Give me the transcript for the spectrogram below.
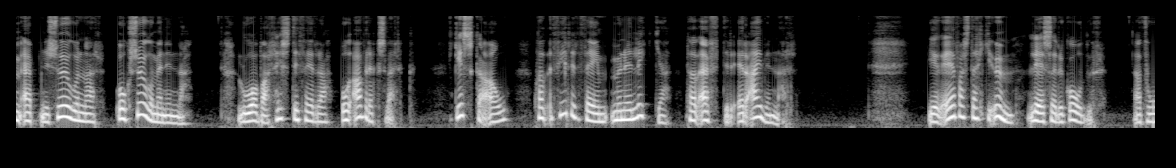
um efni sögunar og sögumennina, lofa hristi þeirra og afreiksverk, giska á hvað fyrir þeim muni liggja það eftir er æfinnar. Ég efast ekki um, lesari góður, að þú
